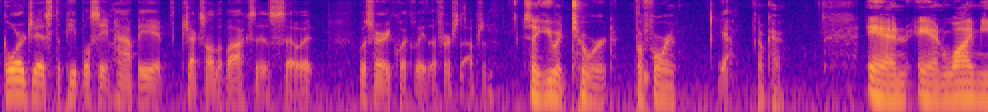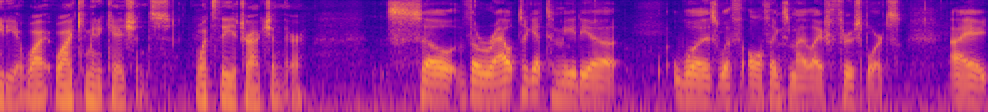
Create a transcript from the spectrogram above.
gorgeous. The people seem happy. It checks all the boxes. So it was very quickly the first option. So you had toured before. Yeah. Okay. And and why media? Why why communications? What's the attraction there? So the route to get to media was with all things in my life through sports. I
